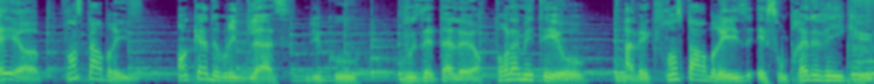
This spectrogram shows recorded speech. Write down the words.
Et hop, France par brise. En cas de bris de glace, du coup, vous êtes à l'heure pour la météo avec France par brise et son prêt de véhicule.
